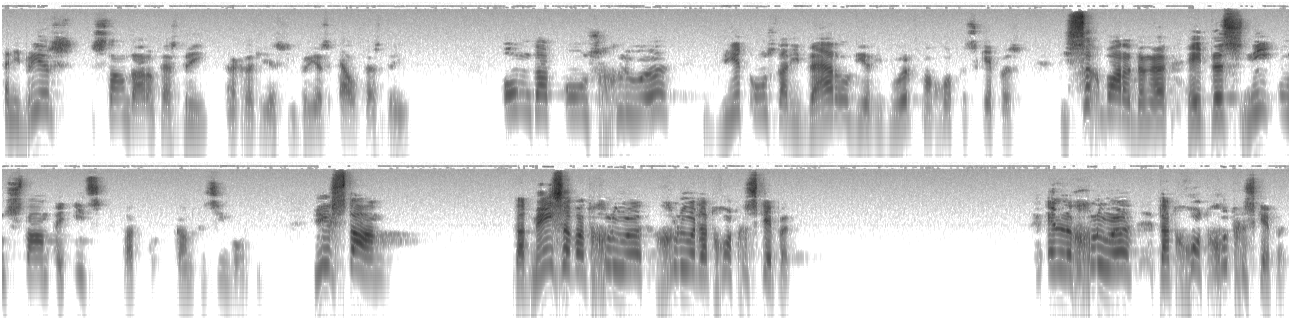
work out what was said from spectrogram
In Hebreërs staan daar in vers 3 en ek gaan dit lees Hebreërs 11 vers 3. Omdat ons glo, weet ons dat die wêreld deur die woord van God geskep is. Die sigbare dinge het dus nie ontstaan uit iets wat kan gesien word nie. Hier staan dat mense wat glo, glo dat God geskep het. En hulle glo dat God goed geskep het.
